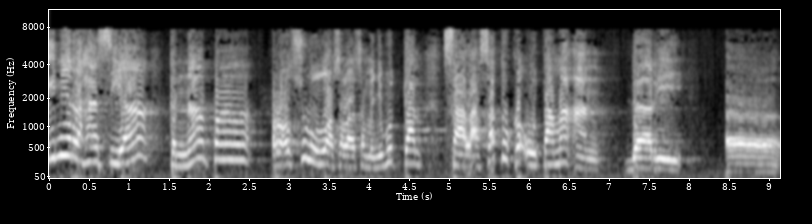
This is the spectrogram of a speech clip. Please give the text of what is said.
ini rahasia kenapa Rasulullah SAW menyebutkan salah satu keutamaan dari uh,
